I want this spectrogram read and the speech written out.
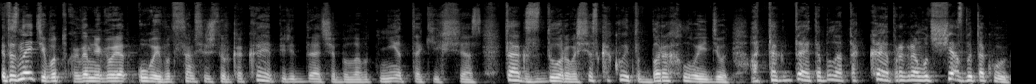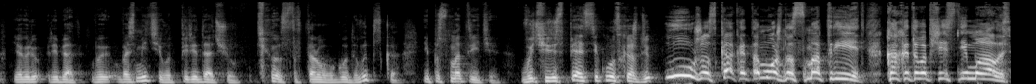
Это, знаете, вот когда мне говорят, ой, вот сам режиссер, какая передача была, вот нет таких сейчас, так здорово, сейчас какое-то барахло идет, а тогда это была такая программа, вот сейчас бы такую. Я говорю, ребят, вы возьмите вот передачу 92 -го года выпуска и посмотрите. Вы через 5 секунд скажете, ужас, как это можно смотреть, как это вообще снималось,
